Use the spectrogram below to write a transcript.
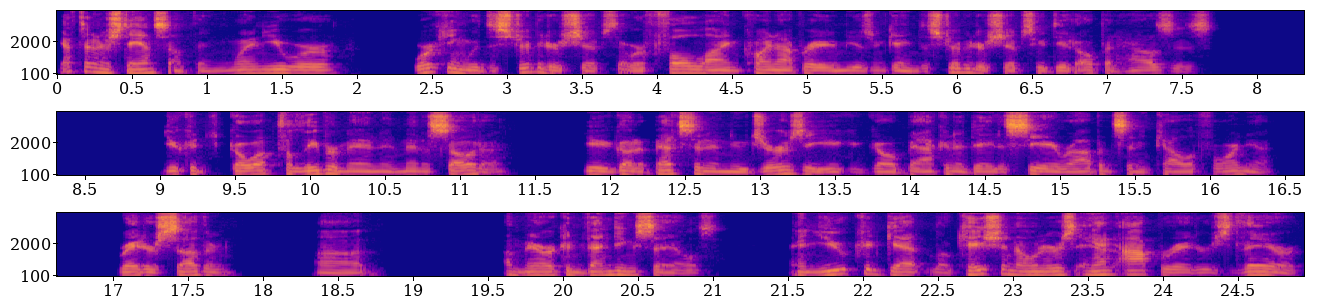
You have to understand something. When you were working with distributorships that were full line coin operated amusement game distributorships who did open houses, you could go up to Lieberman in Minnesota. You could go to Betson in New Jersey. You could go back in the day to C.A. Robinson in California, Greater Southern, uh, American vending sales and you could get location owners and operators there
